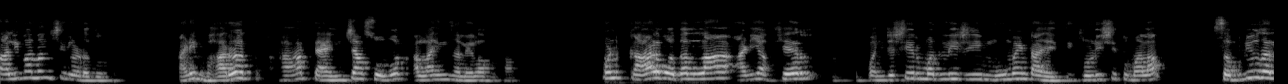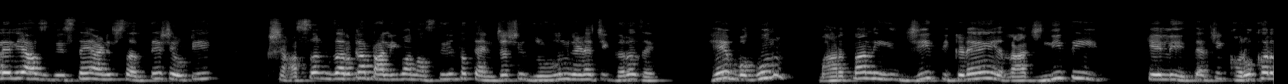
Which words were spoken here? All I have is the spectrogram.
तालिबानांशी लढत होतं. आणि भारत हा त्यांच्यासोबत अलाइन झालेला होता. पण काळ बदलला आणि अखेर पंजशीर मधली जी मुवमेंट आहे ती थोडीशी तुम्हाला सबड्यू झालेली आज दिसते आणि सरते शेवटी शासक जर का तालिबान असतील तर त्यांच्याशी जुळवून घेण्याची गरज आहे. हे बघून भारताने जी तिकडे राजनीती केली त्याची खरोखर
